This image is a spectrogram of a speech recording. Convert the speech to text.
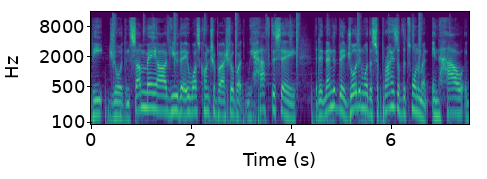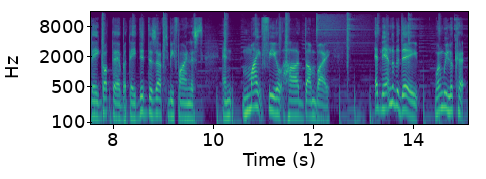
beat Jordan. Some may argue that it was controversial, but we have to say that at the end of the day, Jordan were the surprise of the tournament in how they got there, but they did deserve to be finalists and might feel hard done by at the end of the day, when we look at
